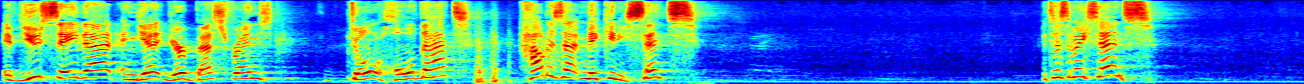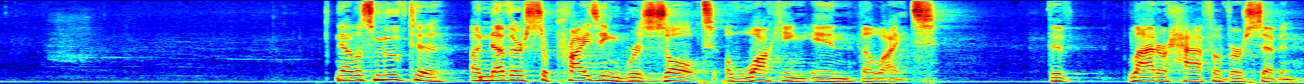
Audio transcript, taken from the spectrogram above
If you say that and yet your best friends don't hold that, how does that make any sense? It doesn't make sense. Now let's move to another surprising result of walking in the light. The latter half of verse 7.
